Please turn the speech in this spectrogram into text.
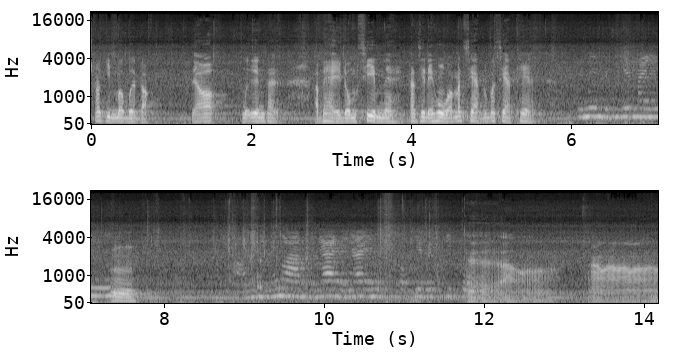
เขากินบ่เบิดดอก เดี๋ยวมื้ออื่นถ้าเอาไปให้ดมซิมเนี่ยคันสิได้ฮู้ว่ามันแสบหรือบ่แสบแท้ไอ้นี่ไปที่เฮ็ดมาอยู่อืมอ่ามีโรงงานง่ายๆง่ายๆเขาเกียร์ไปกินตัวเออเอาเอาเอาเอา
